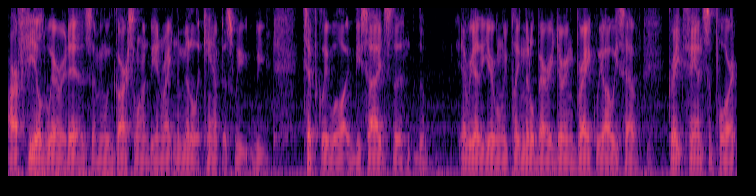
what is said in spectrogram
our field where it is. I mean, with Garcelon being right in the middle of campus, we, we typically will, besides the, the every other year when we play Middlebury during break, we always have great fan support.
